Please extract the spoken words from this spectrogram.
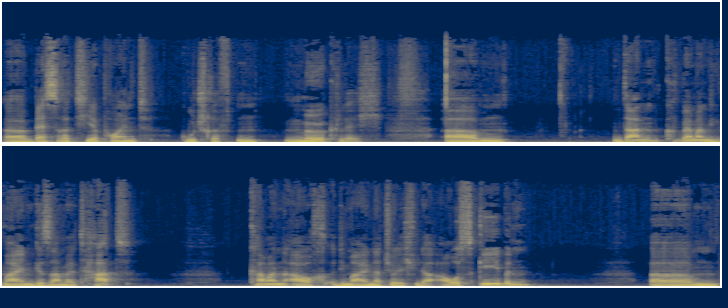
äh, bessere Tierpoint-Gutschriften möglich. Ähm, dann, wenn man die Meilen gesammelt hat, kann man auch die Meilen natürlich wieder ausgeben. Ähm,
